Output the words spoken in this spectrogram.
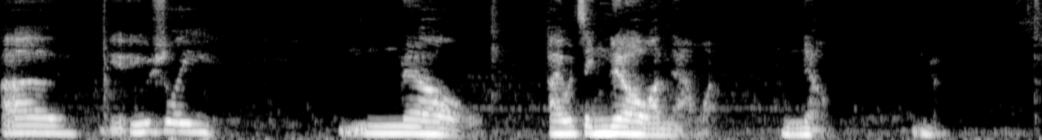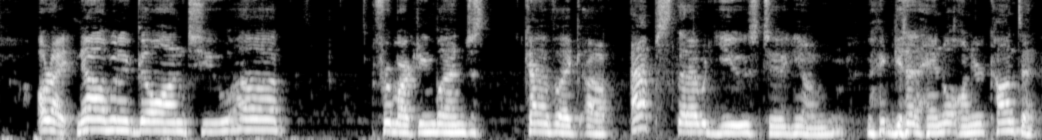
Uh, usually, no. I would say no on that one. No. No. All right, now I'm going to go on to uh, for Marketing Blend, just kind of like uh, apps that I would use to, you know, get a handle on your content.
